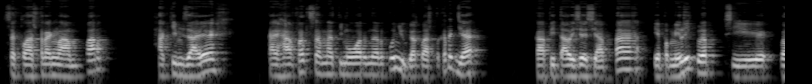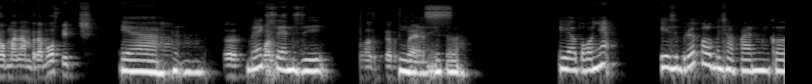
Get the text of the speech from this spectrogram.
sekelas Frank Lampard Hakim Ziyech Kai Havertz sama Timo Werner pun juga kelas pekerja kapitalisnya siapa ya pemilik klub si Roman Abramovich Ya, mm, Eh, make work- sense sih. Iya itu. Iya pokoknya ya sebenarnya kalau misalkan ke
